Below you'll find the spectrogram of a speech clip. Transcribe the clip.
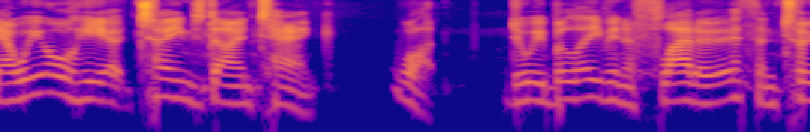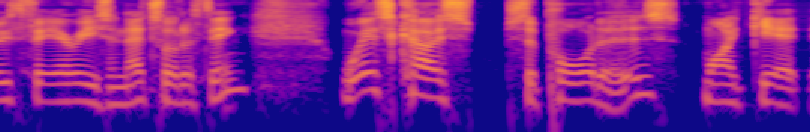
Now, we all hear teams don't tank. What? Do we believe in a flat earth and tooth fairies and that sort of thing? West Coast supporters might get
